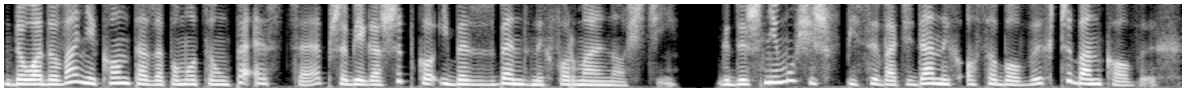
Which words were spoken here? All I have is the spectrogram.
Doładowanie konta za pomocą PSC przebiega szybko i bez zbędnych formalności, gdyż nie musisz wpisywać danych osobowych czy bankowych.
